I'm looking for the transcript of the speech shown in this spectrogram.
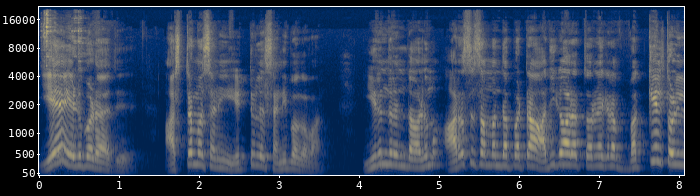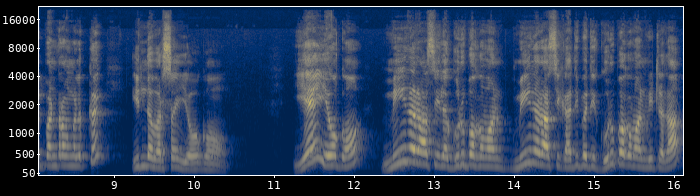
ஏன் எடுபடாது? அஷ்டம சனி எட்டுல சனி பகவான். இருந்திருந்தாலும் அரசு சம்பந்தப்பட்ட அதிகாரத்துறைகிற வக்கீல் தொழில் பண்றவங்களுக்கு இந்த வருஷம் யோகம். ஏன் யோகம்? மீன ராசியில குரு பகவான் மீன ராசிக்கு அதிபதி குரு பகவான் வீட்டில் தான்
